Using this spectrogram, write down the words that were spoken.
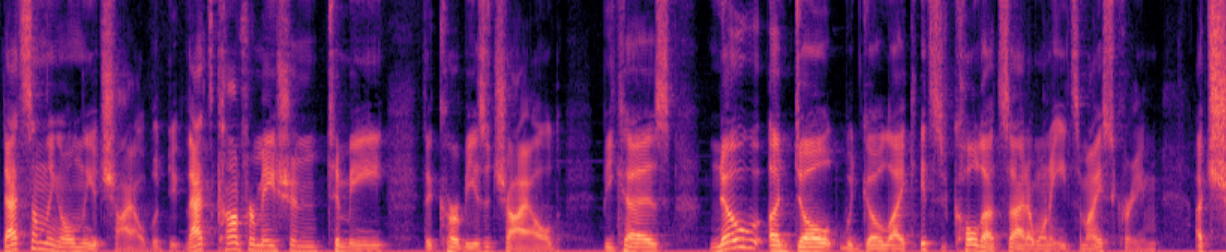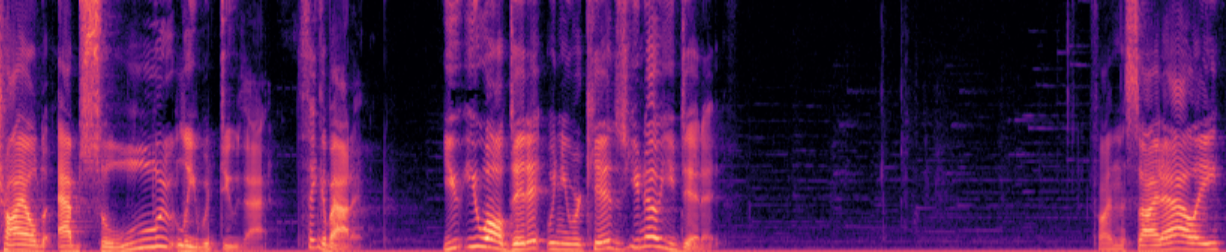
That's something only a child would do. That's confirmation to me that Kirby is a child because no adult would go like, "It's cold outside, I want to eat some ice cream." A child absolutely would do that. Think about it. You you all did it when you were kids. You know you did it. Find the side alley.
